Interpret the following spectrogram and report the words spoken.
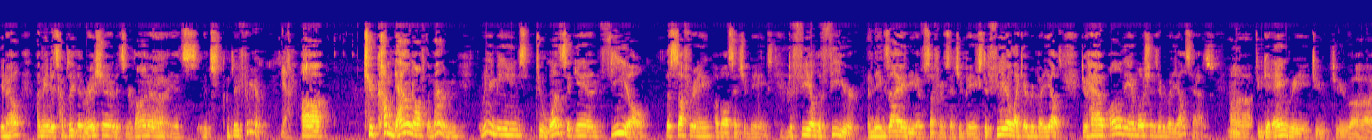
You know, I mean, it's complete liberation, it's nirvana, it's it's complete freedom. Yeah. Uh, to come down off the mountain really means to once again feel the suffering of all sentient beings, to feel the fear and the anxiety of suffering sentient beings, to feel like everybody else, to have all the emotions everybody else has, uh, to get angry, to to uh,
